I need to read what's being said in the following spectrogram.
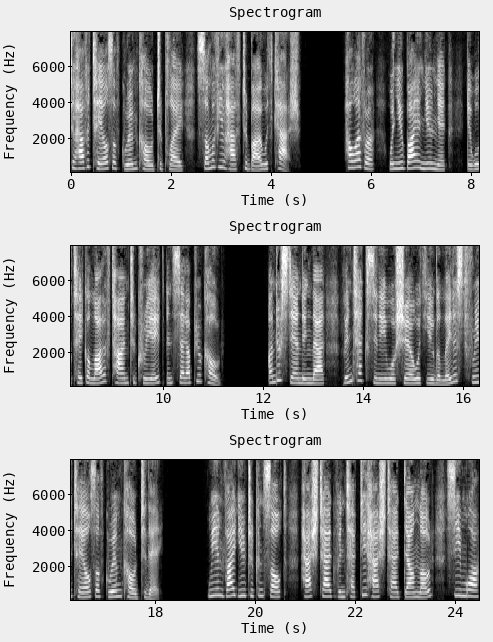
To have a Tales of Grimm code to play, some of you have to buy with cash. However, when you buy a new nick, it will take a lot of time to create and set up your code. Understanding that, Vintech City will share with you the latest free Tales of Grimm code today. We invite you to consult hashtag Vintechty hashtag download, see more,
